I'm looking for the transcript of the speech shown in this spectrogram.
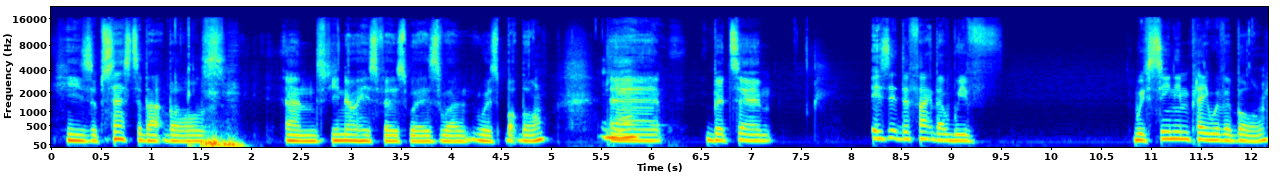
He's obsessed about balls, and you know his first words were was bot ball. yeah. Uh, but um, is it the fact that we've we've seen him play with a ball,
